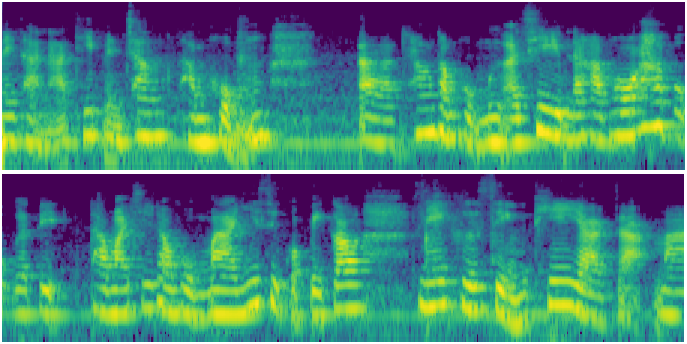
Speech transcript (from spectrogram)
ในฐานะที่เป็นช่างทำผมช่างทำผมมืออาชีพนะคะ เพราะว่าปกติทำอาชีพทำผมมา 20 กว่าปีก็นี่คือสิ่งที่อยากจะมา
